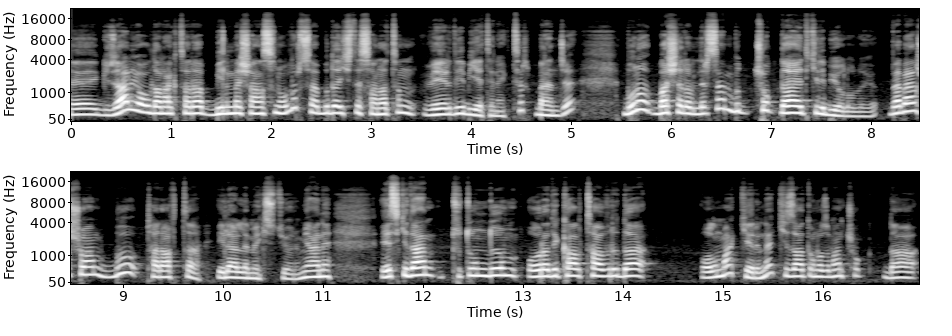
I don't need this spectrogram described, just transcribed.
e, güzel yoldan aktarabilme şansın olursa bu da işte sanatın verdiği bir yetenektir bence. Bunu başarabilirsen bu çok daha etkili bir yol oluyor. Ve ben şu an bu tarafta ilerlemek istiyorum. Yani eskiden tutunduğum o radikal tavrı da olmak yerine ki zaten o zaman çok daha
